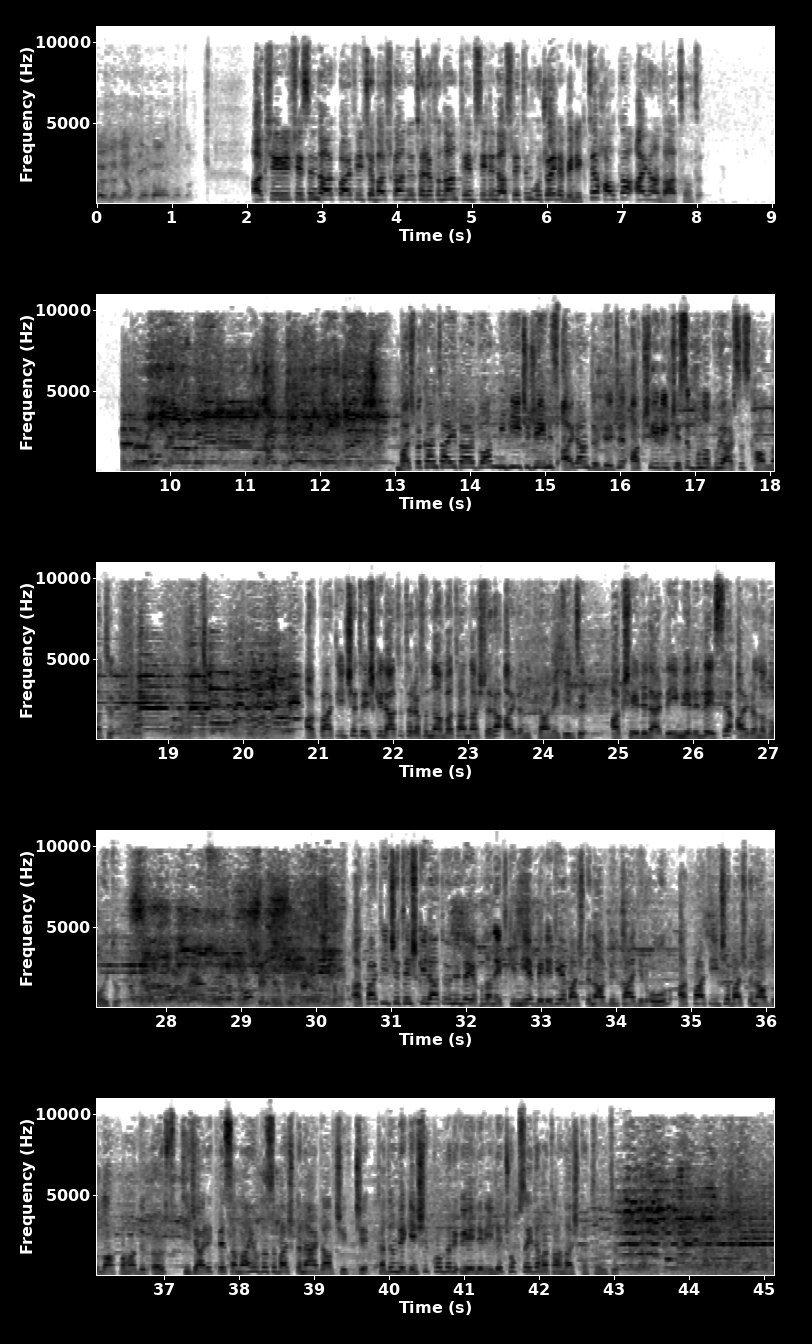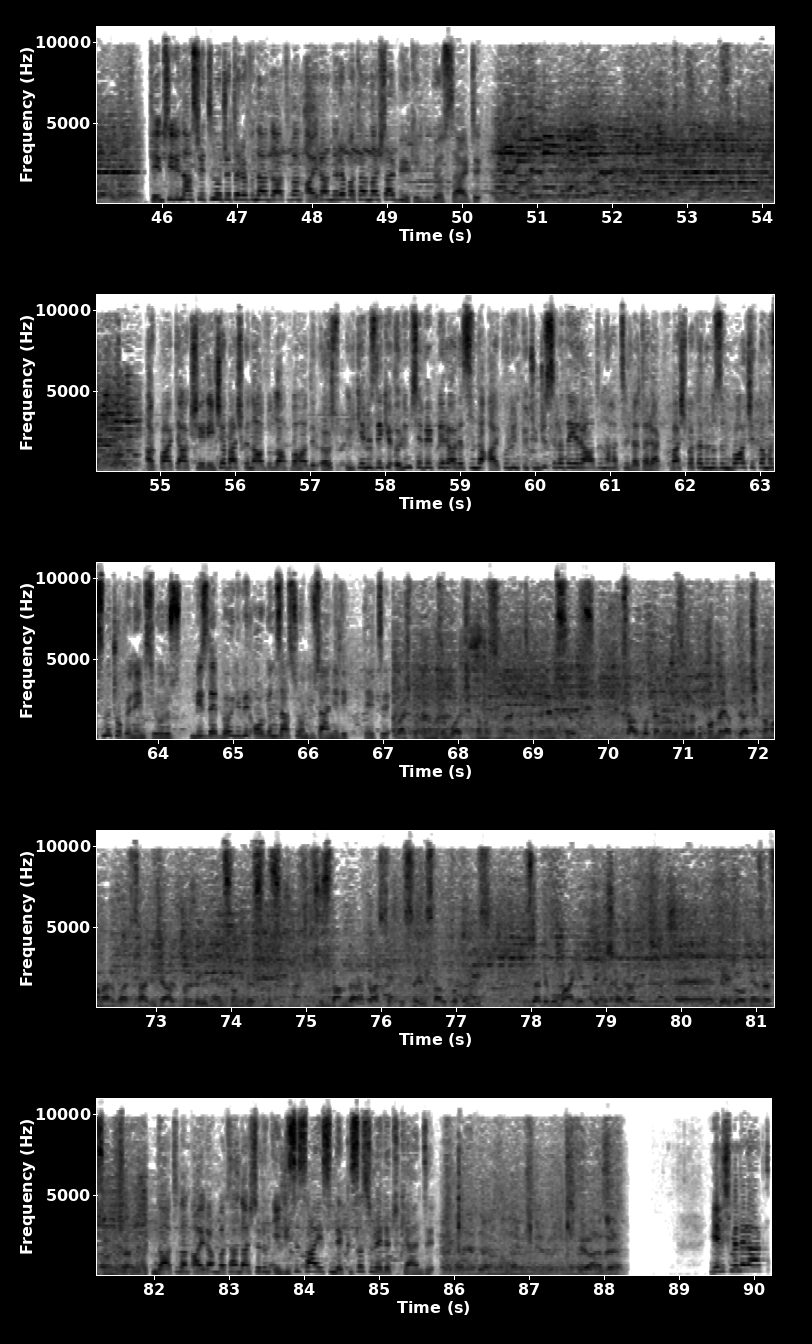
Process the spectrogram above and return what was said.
bu evleri yapıyorlar. Akşehir ilçesinde AK Parti ilçe başkanlığı tarafından temsili Nasrettin Hoca ile birlikte halka ayran dağıtıldı. Başbakan Tayyip Erdoğan milli içeceğimiz ayrandır dedi. Akşehir ilçesi buna duyarsız kalmadı. AK Parti ilçe teşkilatı tarafından vatandaşlara ayran ikram edildi. Akşehirliler deyim yerinde ise ayrana doydu. AK Parti ilçe teşkilatı önünde yapılan etkinliğe Belediye Başkanı Abdülkadir Oğul, AK Parti ilçe başkanı Abdullah Bahadır Örs, Ticaret ve Sanayi Odası Başkanı Erdal Çiftçi, kadın ve gençlik kolları üyeleriyle çok sayıda vatandaş katıldı. Temsili Nasrettin Hoca tarafından dağıtılan ayranlara vatandaşlar büyük ilgi gösterdi. AK Parti Akşehir İlçe Başkanı Abdullah Bahadır Örs, ülkemizdeki ölüm sebepleri arasında alkolün 3. sırada yer aldığını hatırlatarak Başbakanımızın bu açıklamasını çok önemsiyoruz. Biz de böyle bir organizasyon düzenledik dedi. Başbakanımızın bu açıklamasını çok önemsiyoruz. Sağlık Bakanlığımızın da bu konuda yaptığı açıklamalar var. Sadece alkol değil, en son biliyorsunuz tuzdan da bahsetti Sayın Sağlık Bakanımız. Bizler de bu mahiyette inşallah eee, böyle bir organizasyon düzenledik. Dağıtılan ayran vatandaşların ilgisi sayesinde kısa sürede tükendi. Gelişmeleri aktar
